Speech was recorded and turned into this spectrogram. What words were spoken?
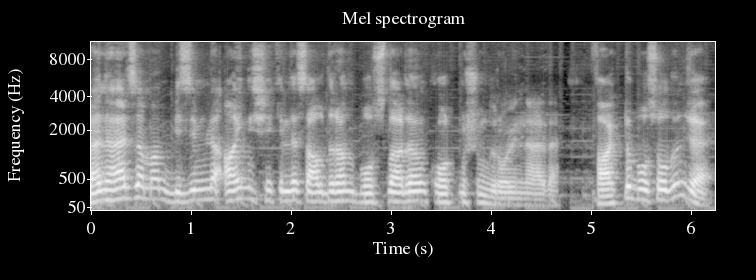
ben her zaman bizimle aynı şekilde saldıran bosslardan korkmuşumdur oyunlarda. Farklı boss olunca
